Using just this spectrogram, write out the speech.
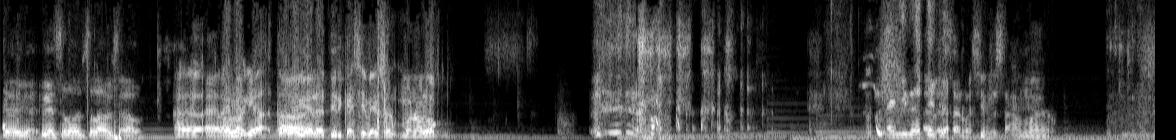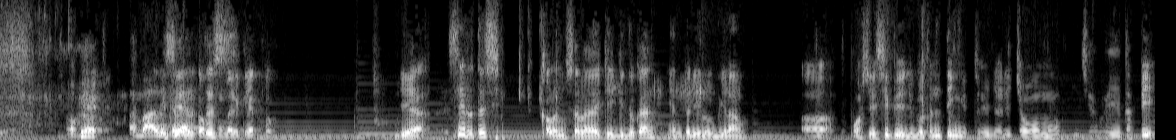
Gak, gak, gak, selalu, selalu, selalu. Eh, Eh, tolong lanjut. ya, tolong ya nanti dikasih backsound monolog. Nyanyi aja masih bersama. Oke, kembali ke laptop, terus- kembali ke laptop. Iya, share terus kalau misalnya kayak gitu kan, yang tadi lu bilang eh, posesif ya juga penting gitu ya, dari cowok maupun cewek. Ya, tapi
